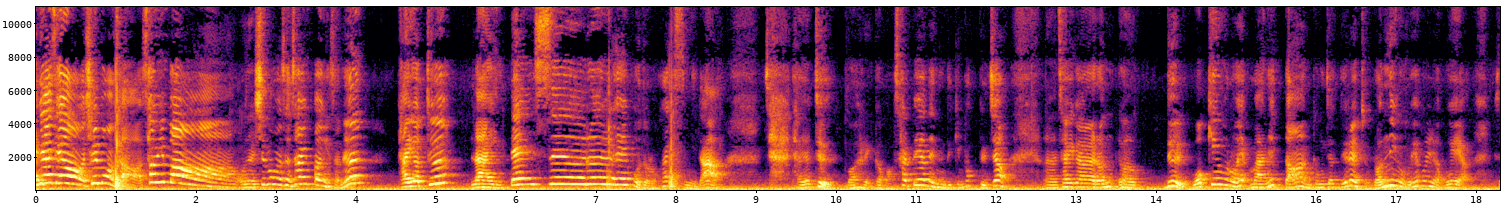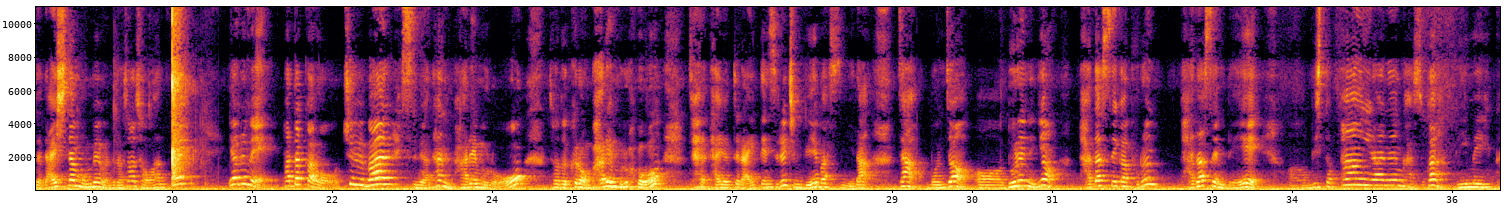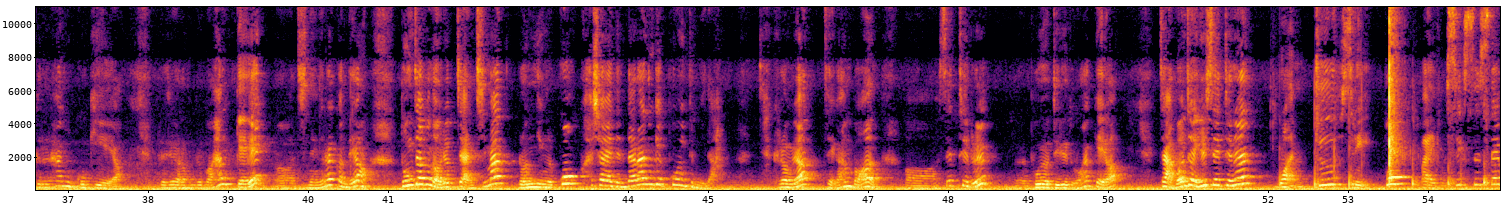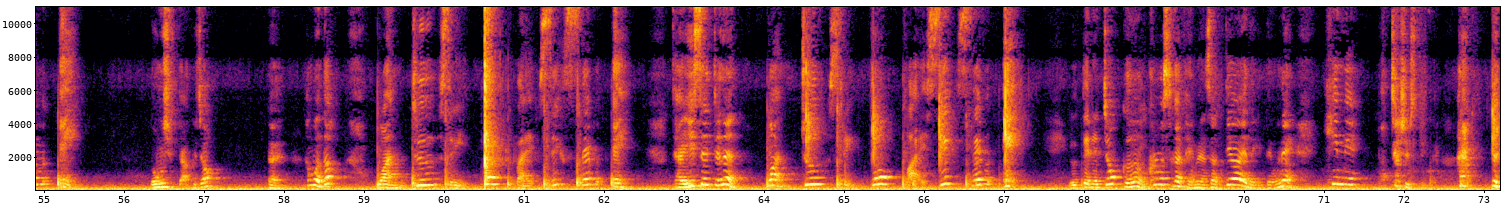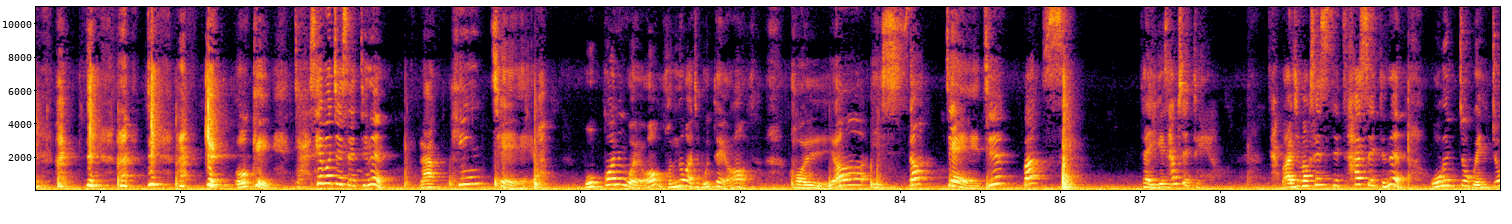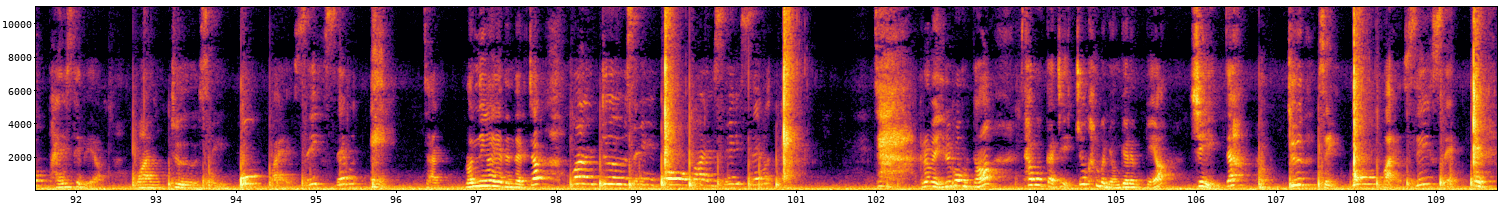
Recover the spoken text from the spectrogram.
안녕하세요. 실버강사 3인방! 오늘 실버강사 3인방에서는 다이어트 라인 댄스를 해보도록 하겠습니다. 자, 다이어트. 뭐 하니까 막 살 빼야 되는 느낌 팍 들죠? 어, 저희가 런, 어, 늘 워킹으로만 했던 동작들을 좀 런닝으로 해보려고 해요. 그래서 날씬한 몸매 만들어서 저와 함께 여름에 바닷가로 출발했으면 하는 바램으로 저도 그런 바램으로 자, 다이어트 라인 댄스를 준비해봤습니다. 자, 먼저 어, 노래는요 바다새가 부른 바다새인데 어, 미스터 팡이라는 가수가 리메이크를 한 곡이에요. 그래서 여러분들과 함께 어, 진행을 할 건데요. 동작은 어렵지 않지만 런닝을 꼭 하셔야 된다라는 게 포인트입니다. 자, 그러면 제가 한번 어, 세트를 어, 보여드리도록 할게요. 자, 먼저 1세트는 1, 2, 3, 4, 5, 6, 7, 8 너무 쉽다, 그죠? 네, 한 번 더. 1, 2, 3, 4, 5, 6, 7, 8 자, 2세트는 1, 2, 3, 4, 5, 6, 7, 8 이때는 조금 크로스가 되면서 뛰어야 되기 때문에 힘이 벅차실 수도 있고요. 하나, 둘, 하나, 둘, 하나, 둘, 하나, 둘. 오케이. 자, 세 번째 세트는 락킹 체예요. 못 거는 거예요. 건너가지 못해요. 걸려 있어 재즈 박스. 자, 이게 3세트예요. 자, 마지막 4세트는 오른쪽 왼쪽 발 스텝이에요. 1, 2, 3, 4, 5, 6, 7, 8. 자, 런닝 해야 된다 그랬죠? 1, 2, 3, 4, 5, 6, 7, 8. 자, 그러면 1번부터 4번까지 쭉 한번 연결해 볼게요. 시작. 2, 3, 4, 5, 6, 7, 8.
